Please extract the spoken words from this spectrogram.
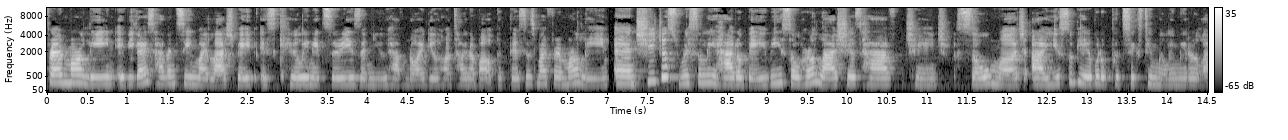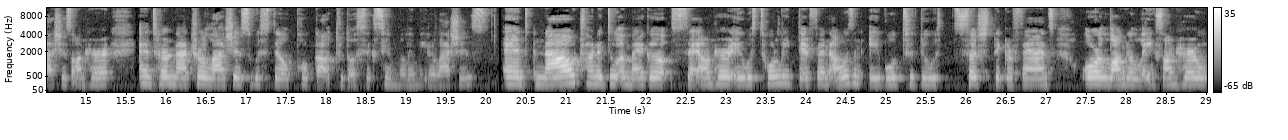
friend Marlene. If you guys haven't seen my Lash Babe is Killing It series and you have no idea who I'm talking about, but this is my friend Marlene, and she just recently had a baby, so her lashes have changed so much. I used to be able to put 16 millimeter lashes on her, and her natural lashes would still poke out through those 16 millimeter lashes. And now trying to do a mega set on her, it was totally different. I wasn't able to do such thicker fans or longer lengths on her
